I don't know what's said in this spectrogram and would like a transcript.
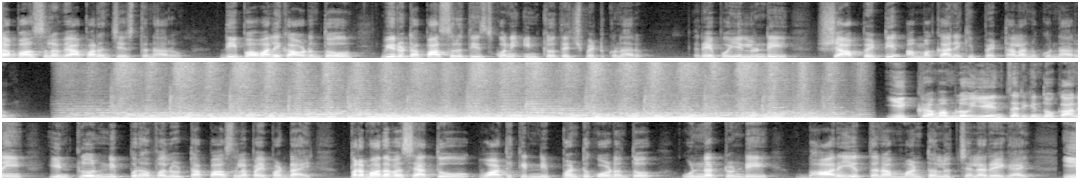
టపాసుల వ్యాపారం చేస్తున్నారు. దీపావళి కావడంతో వీరు టపాసులు తీసుకొని ఇంట్లో తెచ్చిపెట్టుకున్నారు. రేపు ఎల్లుండి షాప్ పెట్టి అమ్మకానికి పెట్టాలనుకున్నారు. ఈ క్రమంలో ఏం జరిగిందో కానీ ఇంట్లో నిప్పు రవ్వలు టపాసులపై పడ్డాయి. ప్రమాదవశాత్తు వాటికి నిప్పంటుకోవడంతో ఉన్నట్టుండి భారీ ఎత్తున మంటలు చెలరేగాయి. ఈ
